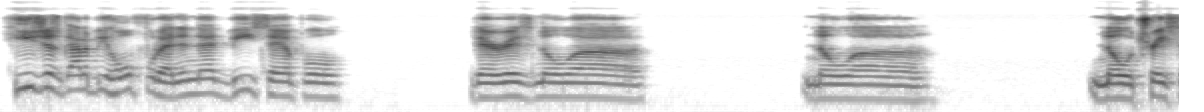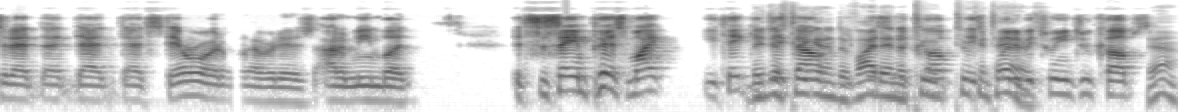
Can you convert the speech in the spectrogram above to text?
he's just got to be hopeful that in that B sample there is no uh no uh no trace of that that that that steroid or whatever it is. I don't mean, but it's the same piss, Mike. You take They you just take it and divide it into two- cup, two they split it between two cups Yeah.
